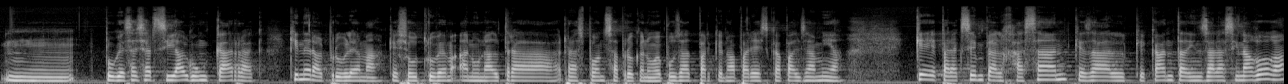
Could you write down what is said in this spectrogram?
mm, pogués exercir algun càrrec. Quin era el problema? Que això ho trobem en una altra responsa, però que no ho he posat perquè no apareix cap al Jamia. Que, per exemple, el Hassan, que és el que canta dins de la sinagoga,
